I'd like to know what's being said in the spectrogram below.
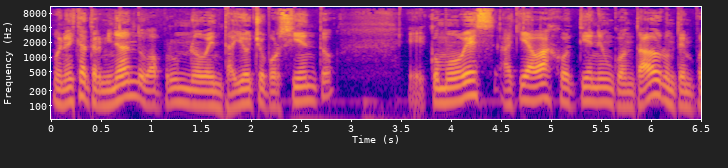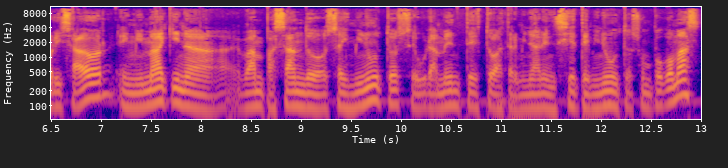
Bueno, ahí está terminando, va por un 98%. Eh, como ves, aquí abajo tiene un contador, un temporizador. En mi máquina van pasando 6 minutos, seguramente esto va a terminar en 7 minutos, un poco más.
